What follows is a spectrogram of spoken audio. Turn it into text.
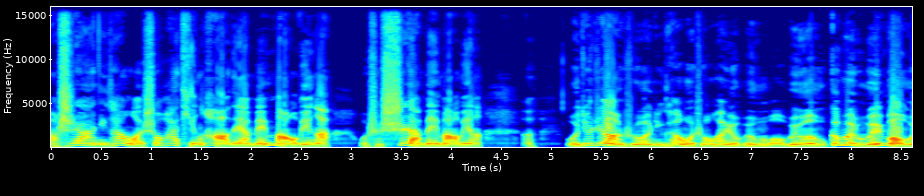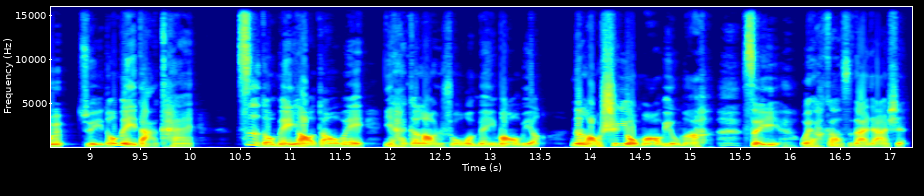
老师啊，你看我说话挺好的呀，没毛病啊。”我说：“是啊，没毛病。”嗯，我就这样说：“你看我说话有没有毛病啊？我根本没毛病，嘴都没打开，字都没咬到位，你还跟老师说我没毛病？那老师有毛病吗？” 所以我要告诉大家是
